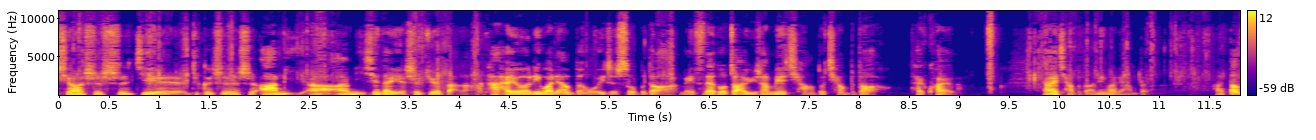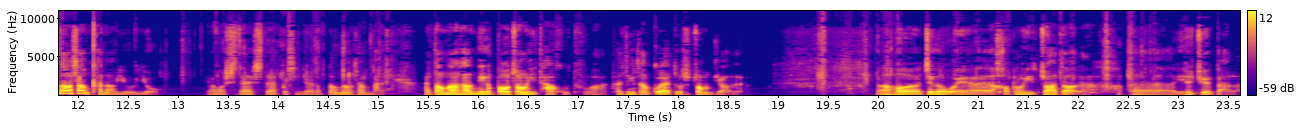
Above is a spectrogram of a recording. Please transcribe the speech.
消失世界，这个是是阿米啊，阿米现在也是绝版了。他还有另外两本，我一直搜不到啊，每次在做抓鱼上面抢都抢不到，太快了，抢也抢不到另外两本。啊，当当上看到有有，要我实在实在不行就到当当上买。啊，当当上那个包装一塌糊涂啊，他经常过来都是撞掉的。然后这个我也好不容易抓到了，呃，也是绝版了。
